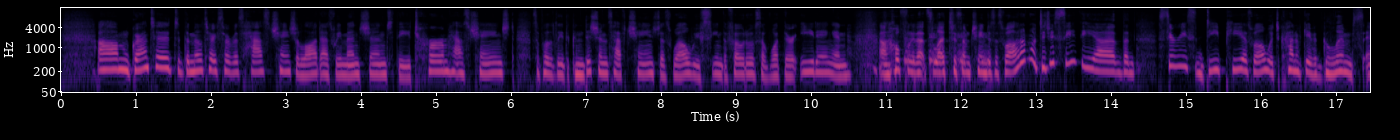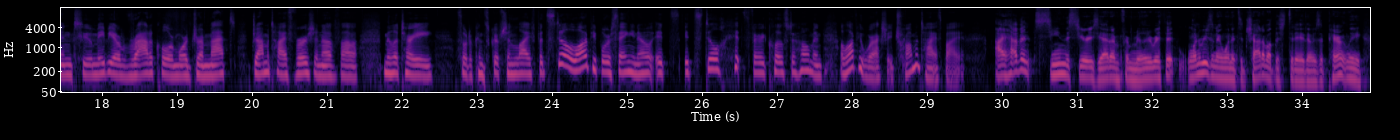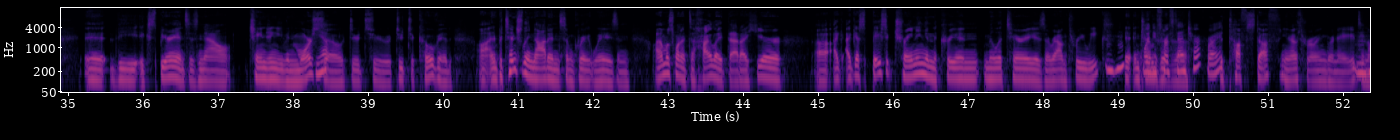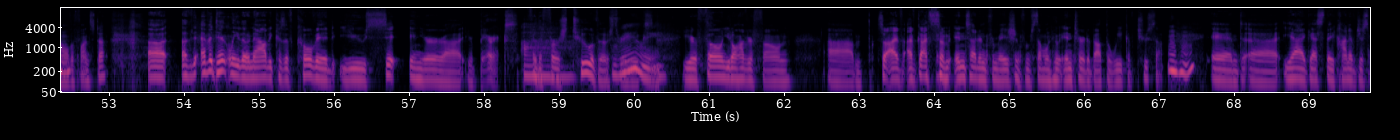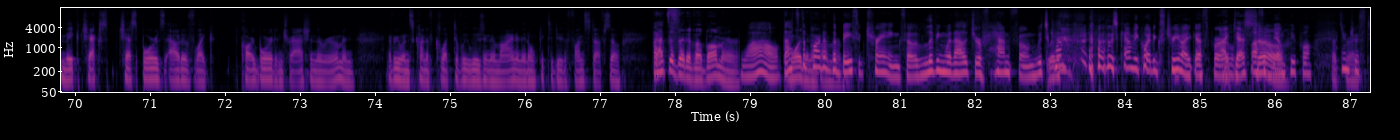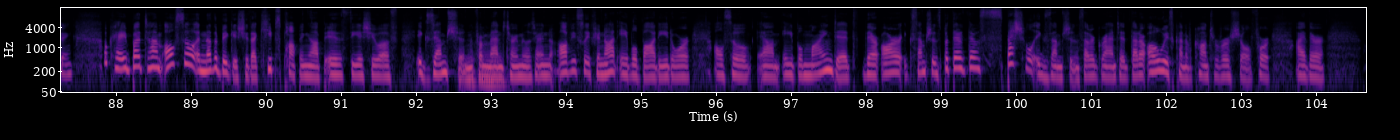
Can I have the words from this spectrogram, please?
Um, granted, the military service has changed a lot, as we mentioned. The term has changed. Supposedly, the conditions have changed as well. We've seen the photos of what they're eating, and uh, hopefully, that's led to some changes as well. I don't know. Did you see the uh, the series DP as well, which kind of gave a glimpse into maybe a radical or more dramat dramatized version of uh, military sort of conscription life, but still a lot of people were saying, you know, it's it still hits very close to home, and a lot of people were actually traumatized by it. I haven't seen the series yet. I'm familiar with it. One reason I wanted to chat about this today, though, is apparently uh, the experience is now changing even more so due to due to COVID, uh, and potentially not in some great ways. And I almost wanted to highlight that. I hear. Uh, I, I guess basic training in the Korean military is around three weeks in terms Mm-hmm. When you first of the, enter, right? Mm-hmm. the tough stuff, you know, throwing grenades and all the fun stuff. Uh, evidently, though, now because of COVID, you sit in your uh, your barracks for the first two of those three Ah, really? weeks. Your phone, you don't have your phone. Um, so I've I've got some insider information from someone who entered about the week of Chuseok, Mm-hmm. and uh, yeah, I guess they kind of just make checks chessboards out of like cardboard and trash in the room, and everyone's kind of collectively losing their mind, and they don't get to do the fun stuff. So that's, That's- a bit of a bummer. Wow, that's More the part of the basic training. So living without your hand phone, which can which can be quite extreme, I guess, for I a guess lot so. of young people. That's right. Interesting. Okay, but um, also another big issue that keeps popping up is the issue of exemption from Mm-hmm. mandatory military. And obviously, if you're not able-bodied or also um, able-minded, there are exemptions. But there are those special exemptions that are granted that are always kind of controversial for either.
